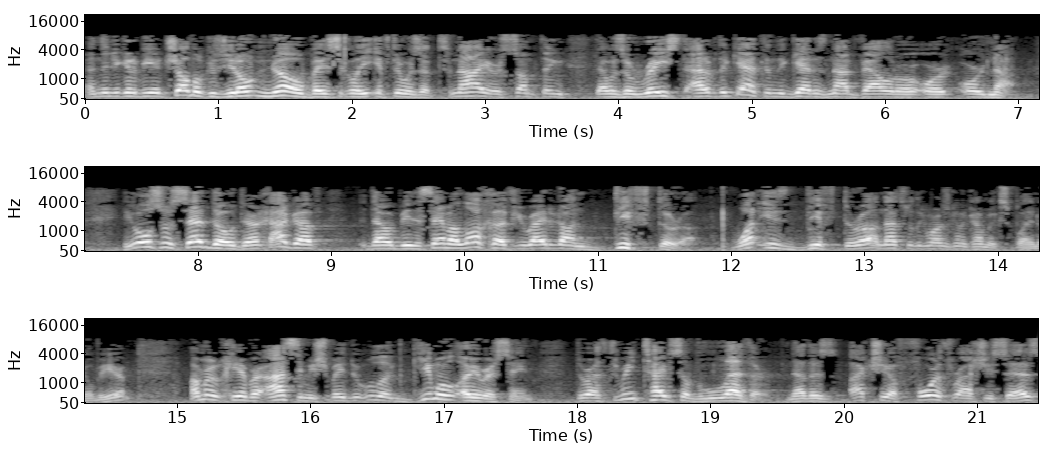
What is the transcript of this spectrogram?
and then you're going to be in trouble because you don't know basically if there was a t'nai or something that was erased out of the get, and the get is not valid or, or, or not. He also said though, Derech Agav, that would be the same halacha if you write it on diftera. What is diftera? And that's what the Gemara is going to come explain over here. There are three types of leather. Now, there's actually a fourth Rashi says,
